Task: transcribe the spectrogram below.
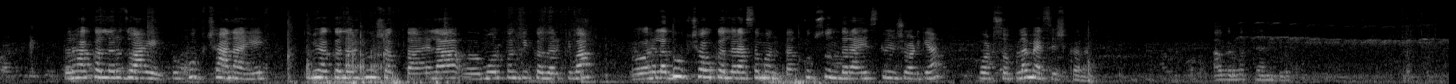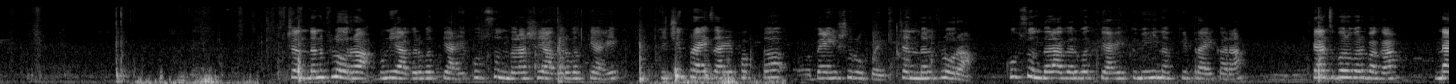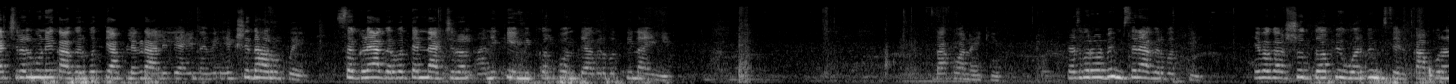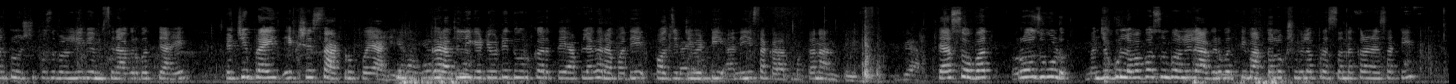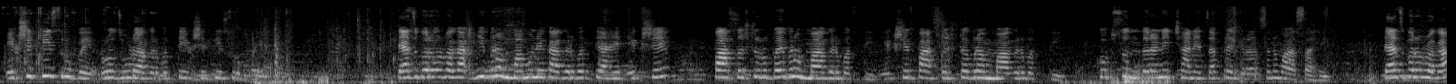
तर हा कलर जो आहे तो खूप छान आहे. तुम्ही हा कलर घेऊ शकता. ह्याला मोरपंखी कलर किंवा ह्याला धूपछाव कलर असं म्हणतात. खूप सुंदर आहे. स्क्रीनशॉट घ्या. व्हॉट्सअपला मेसेज करा. अगरबत्ती आणि इकडं. चंदन फ्लोरा म्हणून अगरबत्ती आहे. खूप सुंदर अशी अगरबत्ती आहे. तिची प्राइस आहे फक्त ब्याऐंशी रुपये. चंदन फ्लोरा. खूप सुंदर अगरबत्ती आहे. तुम्ही ही नक्की ट्राय करा. त्याचबरोबर बघा नॅचरल म्हणून एक अगरबत्ती आपल्याकडे आलेली आहे नवीन. एकशे दहा रुपये. सगळ्या अगरबत्त्या नॅचरल आणि केमिकल कोणत्या अगरबत्ती नाहीये. दाखवा नाही की त्याचबरोबर भीमसेन अगरबत्ती. हे बघा शुद्ध प्युअर भीमसेन. कापूर आणि तुळशीपासून बनवलेली भीमसेन अगरबत्ती आहे. याची प्राइस एकशे साठ रुपये आहे. घरातील निगेटिव्हिटी दूर करते आपल्या घरामध्ये पॉझिटिव्हिटी आणि सकारात्मकता आणते त्यासोबत रोजवूड म्हणजे गुलाबापासून बनवलेली अगरबत्ती माता लक्ष्मीला प्रसन्न करण्यासाठी एकशे तीस रुपये रोजवूड अगरबत्ती एकशे तीस रुपये. त्याचबरोबर बघा ही ब्रह्मा म्हणून एक अगरबत्ती आहे एकशे पासष्ट रुपये ब्रह्मा अगरबत्ती एकशे पासष्ट ब्रह्मा अगरबत्ती. खूप सुंदर आणि छान याचा फ्रेग्रन्स आणि वास आहे. त्याचबरोबर बघा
